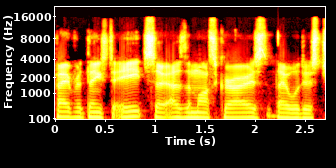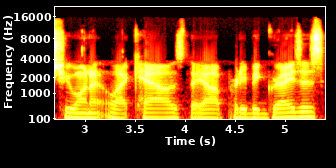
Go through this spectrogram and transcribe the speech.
favorite things to eat. So as the moss grows, they will just chew on it like cows. They are pretty big grazers.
